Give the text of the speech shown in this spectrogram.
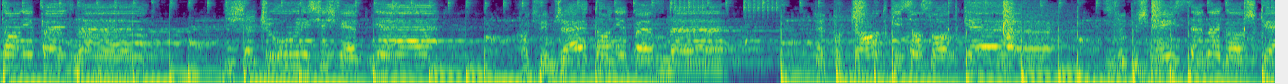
to niepewne. Dzisiaj czuję się świetnie Choć wiem, że to niepewne początki są słodkie. Zrobisz miejsce na gorzkie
